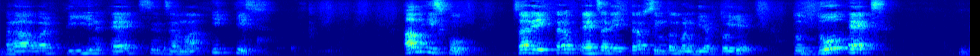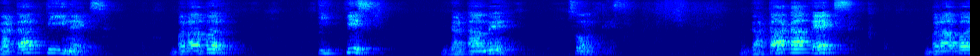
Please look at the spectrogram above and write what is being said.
बराबर तीन एक्स जमा इक्कीस। अब इसको सर एक तरफ़ चर एक तरफ़, सिंपल बन गई अब तो ये। तो दो एक्स घटा तीन एक्स बराबर इक्कीस घटा में चौतीस घटा का x बराबर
